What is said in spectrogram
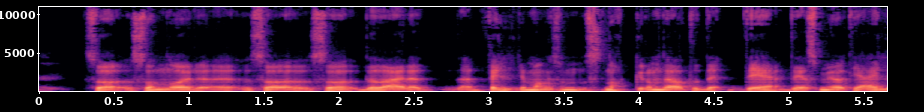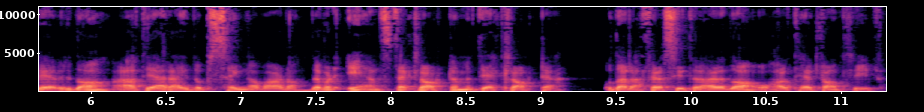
Mm. Så, så, når, eh, så, så det, der, det, er veldig mange som snakker om det at det, det, det, som gjør at jeg lever i dag, er at jeg reide opp senga hver dag. Det var det eneste jeg klarte, men det klarte jeg. Og det er derfor jeg sitter her i dag og har et helt annet liv.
